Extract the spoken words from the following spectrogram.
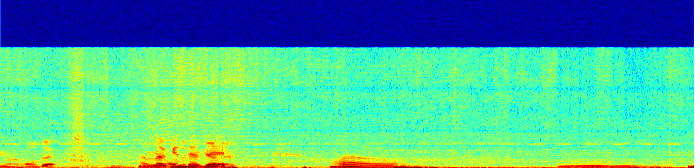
You want to hold it? We can Logan does together. it. Whoa. Ooh.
